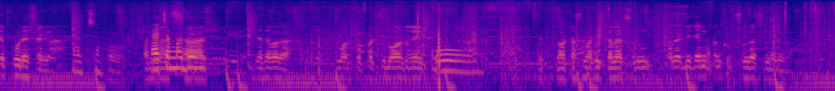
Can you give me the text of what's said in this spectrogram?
ते पुढे सगळं. अच्छा. हो पन्नास ह्याच्यामध्ये- साठ इथं बघा मोर कपडची बॉर्डर आहे ओ लोटसमध्ये कलर कलर डिझाईन पण खूप सुंदर सुंदर आहे.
